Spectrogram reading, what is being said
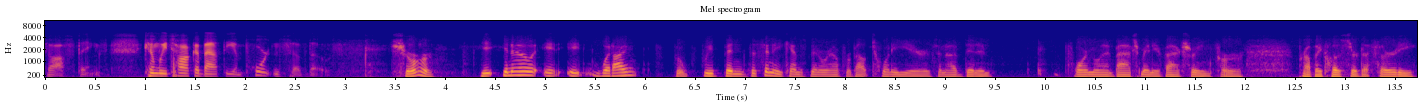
soft things. Can we talk about the importance of those? Sure. You, you know, it, it, what I'm, we've been, VicinityChem's been around for about 20 years, and I've been in formula and batch manufacturing for probably closer to 30.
